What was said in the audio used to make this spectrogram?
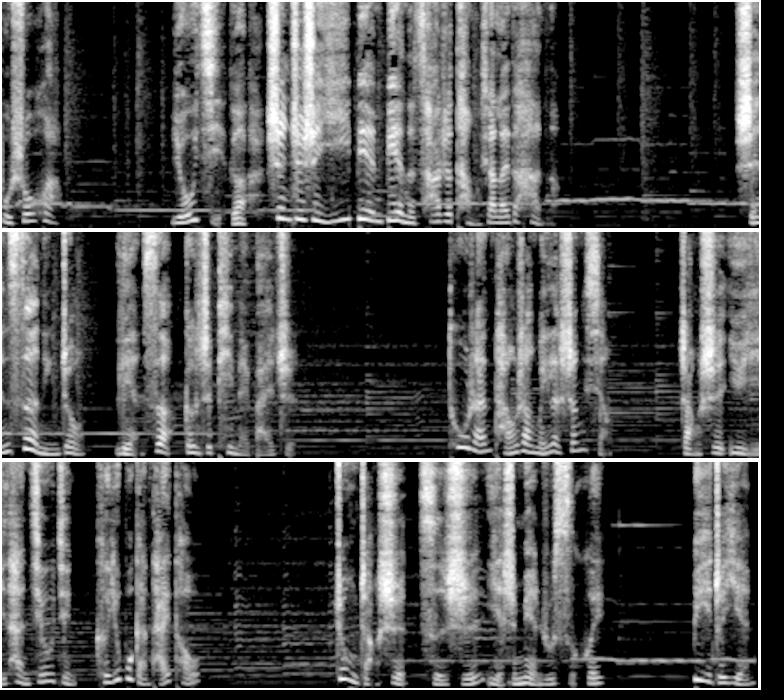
不说话，有几个甚至是一遍遍的擦着淌下来的汗呢，神色凝重，脸色更是媲美白纸。突然堂上没了声响，长士欲一探究竟，可又不敢抬头。众长士此时也是面如死灰，闭着眼，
